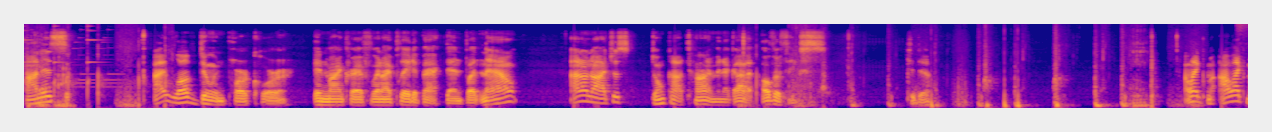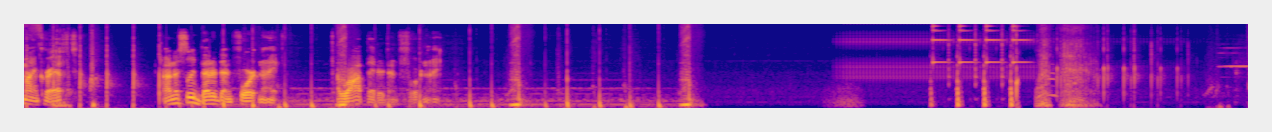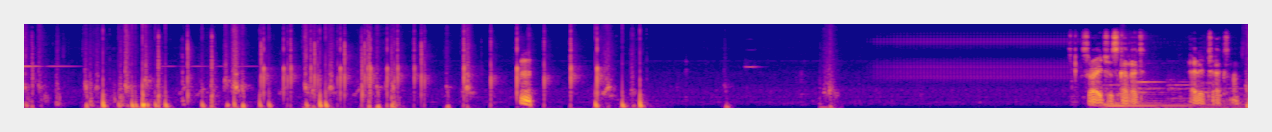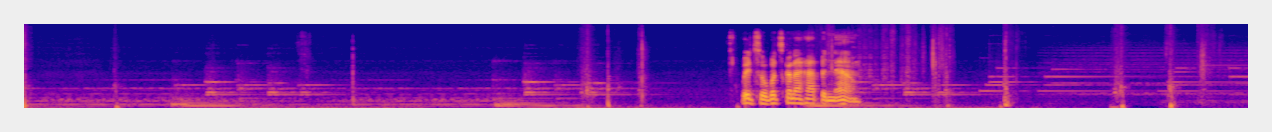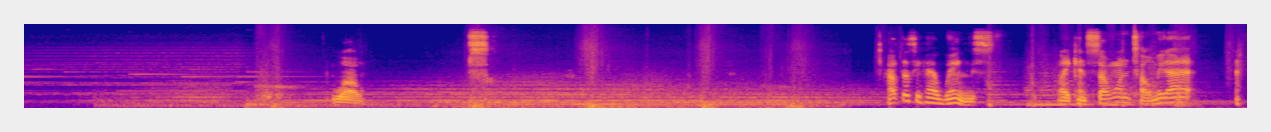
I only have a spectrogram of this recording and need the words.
Honest, I love doing parkour in Minecraft when I played it back then, but now, I don't know, I just don't got time and I got other things to do. I like I like Minecraft. Honestly, better than Fortnite. A lot better than Fortnite. Sorry, just gotta had to check something. Wait, so what's gonna happen now? Whoa. How does he have wings? Like, can someone tell me that?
